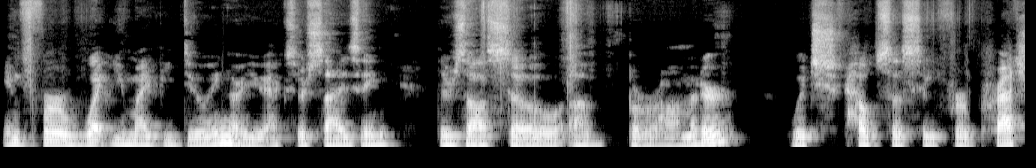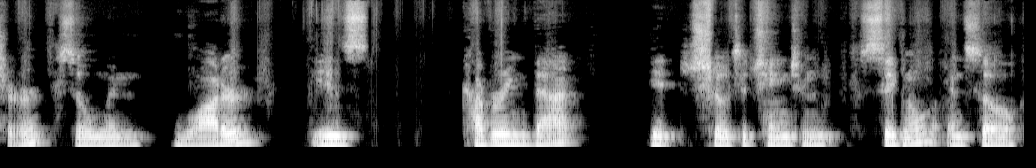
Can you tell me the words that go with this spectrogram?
infer what you might be doing. Are you exercising? There's also a barometer, which helps us infer pressure. So when water is covering that, it shows a change in signal. And so,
